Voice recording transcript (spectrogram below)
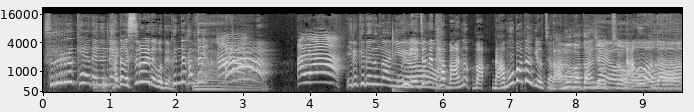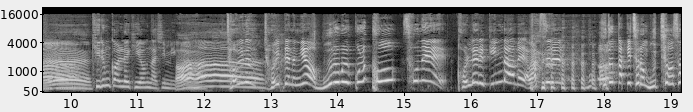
스르륵 해야 되는데 바닥을 쓸어야 되거든. 근데 갑자기 야. 아! 아야 이렇게 되는 거 아니에요? 우리 예전에 다 마누, 마, 나무 바닥이었잖아요. 나무 바닥이었죠. 나무 바닥. 네. 기름걸레 기억나십니까? 아하. 저희는 저희 때는요 무릎을 꿇고 손에 걸레를 낀 다음에 왁스를 구두 닦기처럼 묻혀서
